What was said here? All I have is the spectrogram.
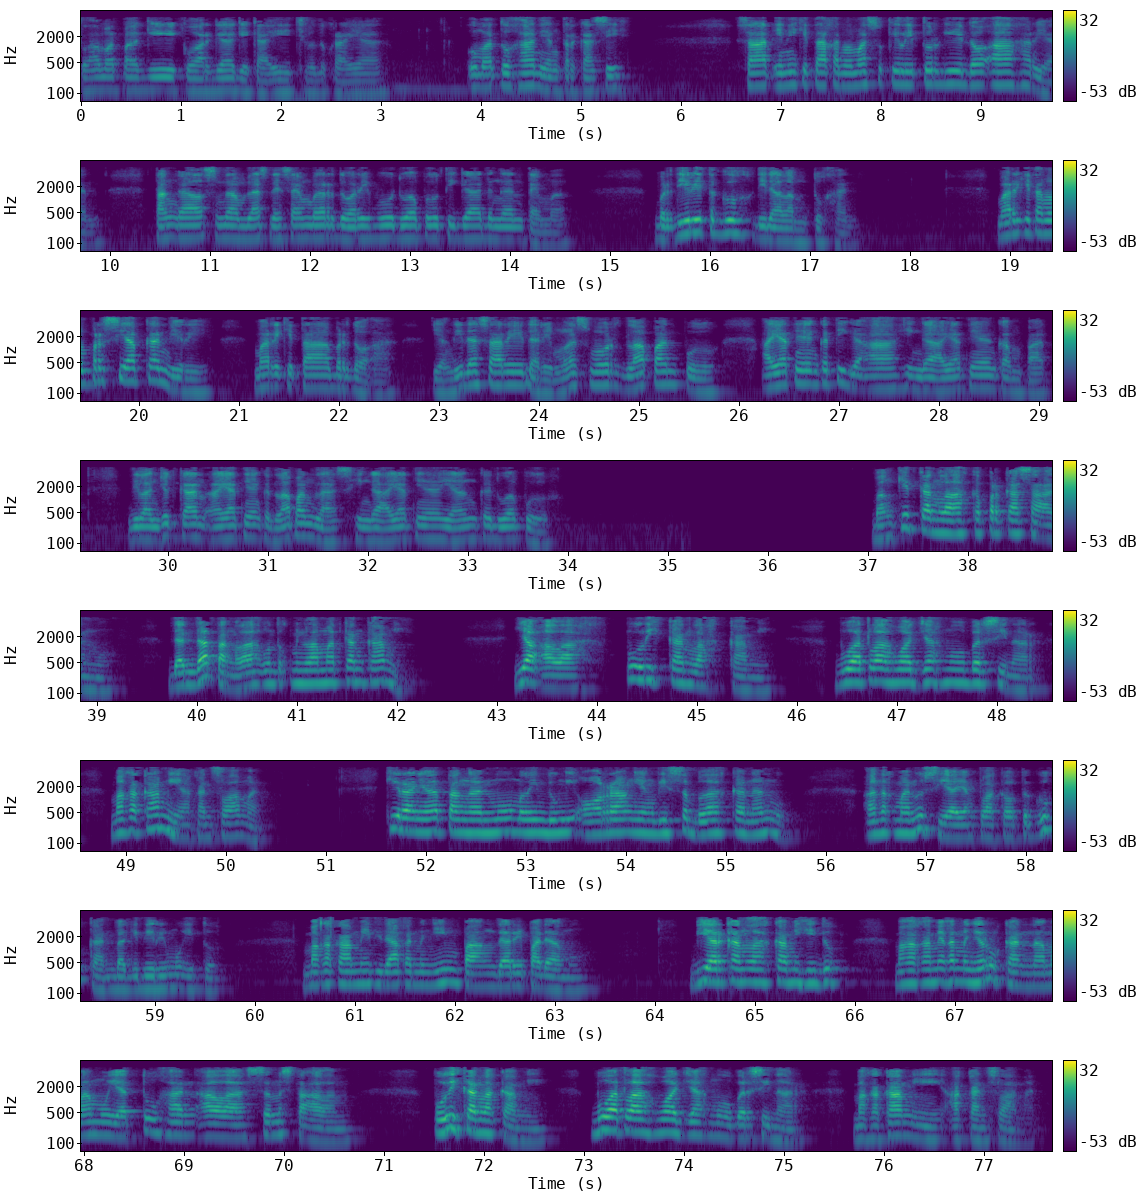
Selamat pagi keluarga GKI Ciledug Raya. Umat Tuhan yang terkasih Saat ini kita akan memasuki liturgi doa harian Tanggal 19 Desember 2023 dengan tema Berdiri teguh di dalam Tuhan. Mari kita mempersiapkan diri Mari kita berdoa Yang didasari dari Mazmur 80 Ayatnya yang ketiga A hingga ayatnya yang keempat Dilanjutkan ayatnya yang ke-18 hingga ayatnya yang ke-20. Bangkitkanlah keperkasaanmu, dan datanglah untuk menyelamatkan kami. Ya Allah, pulihkanlah kami. Buatlah wajahmu bersinar, maka kami akan selamat. Kiranya tanganmu melindungi orang yang di sebelah kananmu anak manusia yang telah kau teguhkan bagi dirimu itu, maka kami tidak akan menyimpang daripadamu. Biarkanlah kami hidup, maka kami akan menyerukan namamu ya Tuhan Allah semesta alam. Pulihkanlah kami, buatlah wajahmu bersinar, maka kami akan selamat.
